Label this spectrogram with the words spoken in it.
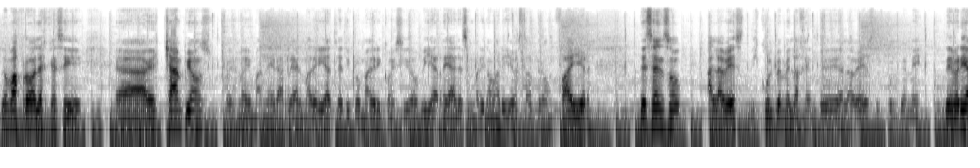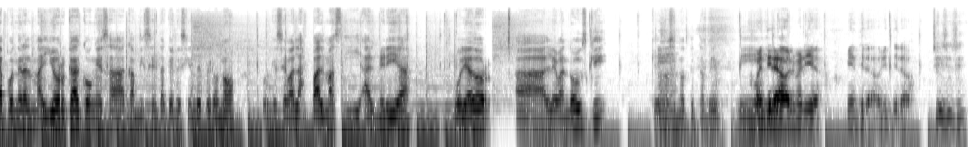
Lo más probable es que sí. Uh, Champions, pues no hay manera. Real Madrid, Atlético de Madrid, coincido. Villarreal, el submarino amarillo está on fire. Descenso, a la vez, discúlpeme la gente de a la vez, discúlpeme. Debería poner al Mallorca con esa camiseta que desciende, pero no, porque se va a Las Palmas y Almería. Goleador a Lewandowski, que no se mm. note también. Mi... Buen tirado, Almería. Bien tirado, bien tirado. Sí, sí, sí.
